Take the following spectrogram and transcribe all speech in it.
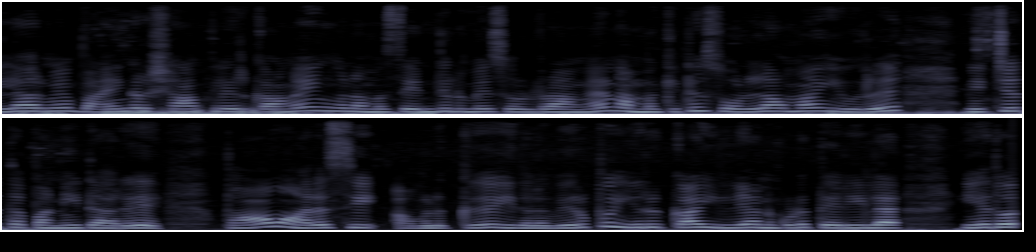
எல்லாருமே பயங்கர ஷாக்கில் இருக்காங்க. இங்கே நம்ம செந்திலுமே சொல்கிறாங்க நம்மக்கிட்ட சொல்லாமல் இவர் நிச்சயத்தை பண்ணிட்டாரு. பாவம் அரசி அவளுக்கு இதில் விருப்பம் இருக்கா இல்லையான்னு கூட தெரியல. ஏதோ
